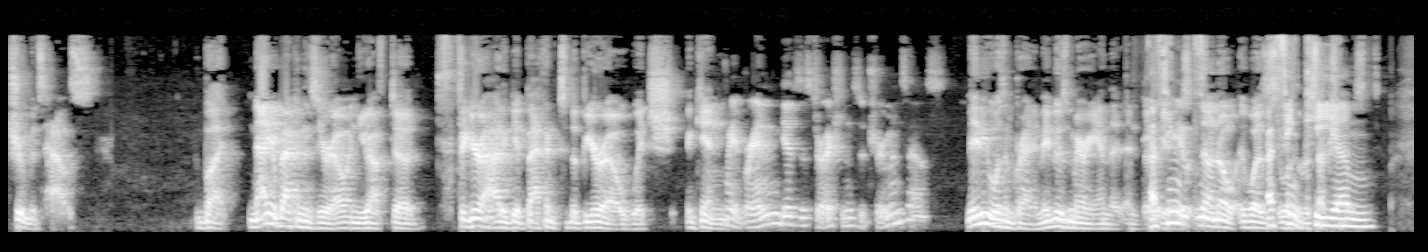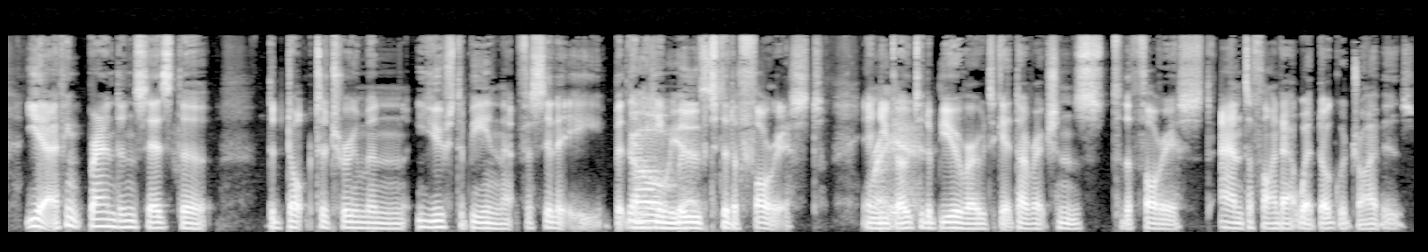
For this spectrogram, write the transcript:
Truman's house. But now you're back in the zero, and you have to figure out how to get back into the bureau, which, again, Wait, Brandon gives us directions to Truman's house. maybe it wasn't Brandon. Maybe it was Marianne that. And I think- no, no, it was. I it was the think he, um, receptionist. Yeah, I think Brandon says that the Doctor Truman used to be in that facility, but then he Oh, moved yes. to the forest. And you go Yeah. to the bureau to get directions to the forest and to find out where Dogwood Drive is.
